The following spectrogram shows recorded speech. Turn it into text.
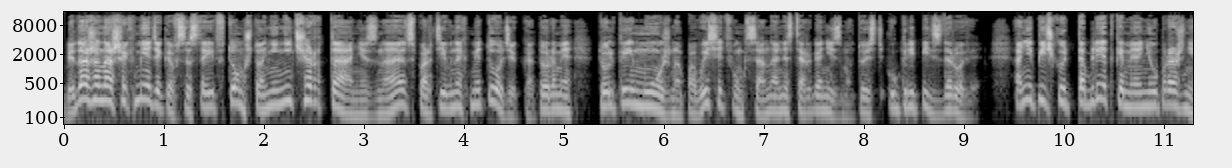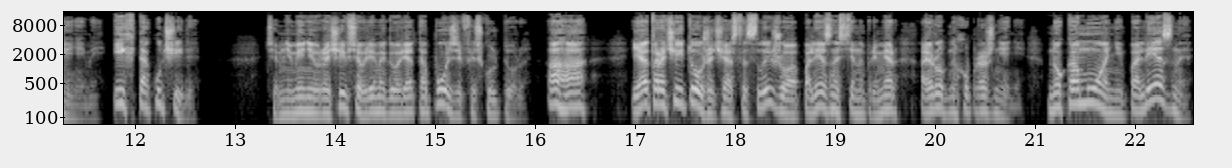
Беда же наших медиков состоит в том, что они ни черта не знают спортивных методик, которыми только и можно повысить функциональность организма, то есть укрепить здоровье. Они пичкают таблетками, а не упражнениями. Их так учили. Тем не менее, врачи все время говорят о пользе физкультуры. Ага, я от врачей тоже часто слышу о полезности, например, аэробных упражнений. Но кому они полезны,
